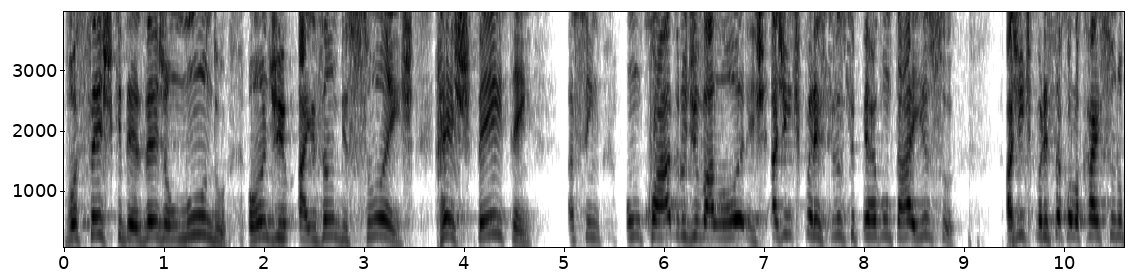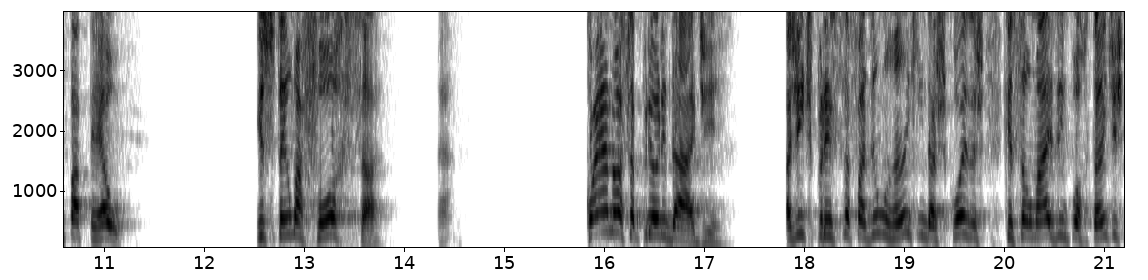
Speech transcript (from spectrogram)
Vocês que desejam um mundo onde as ambições respeitem assim um quadro de valores. A gente precisa se perguntar isso. A gente precisa colocar isso no papel. Isso tem uma força. Né? Qual é a nossa prioridade? A gente precisa fazer um ranking das coisas que são mais importantes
